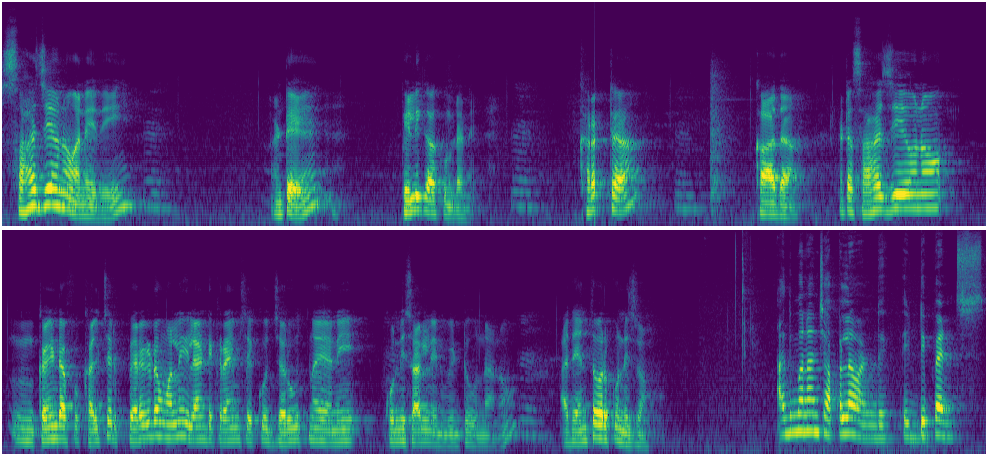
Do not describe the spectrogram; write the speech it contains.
సహజీవనం అనేది అంటే పెళ్ళి కాకుండానే. కరెక్టా? కాదా? అంటే సహజీవనం కైండ్ ఆఫ్ కల్చర్ పెరగడం వల్ల ఇలాంటి క్రైమ్స్ ఎక్కువ జరుగుతున్నాయని కొన్నిసార్లు నేను వింటూ ఉన్నాను. అది ఎంతవరకు నిజం? అది మనం చెప్పలేమండి. It depends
